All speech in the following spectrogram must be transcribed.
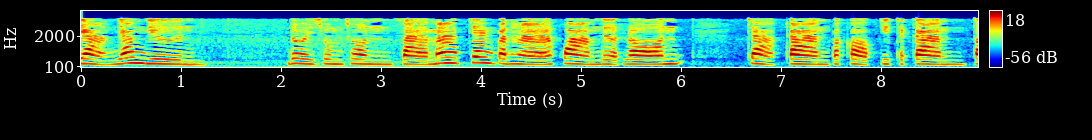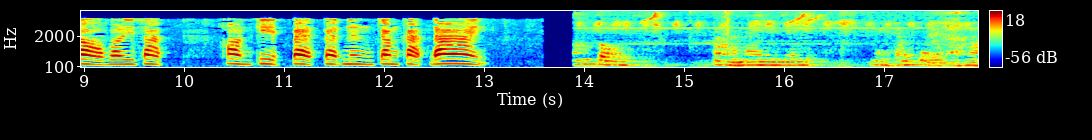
อย่างยั่งยืน โดยชุมชนสามารถแจ้งปัญหาความเดือดร้อน จากการประกอบกิจการต่อบริษัทคอนกรีต881 จำกัดได้ตรงในใน ในทั้งปูนะคะ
